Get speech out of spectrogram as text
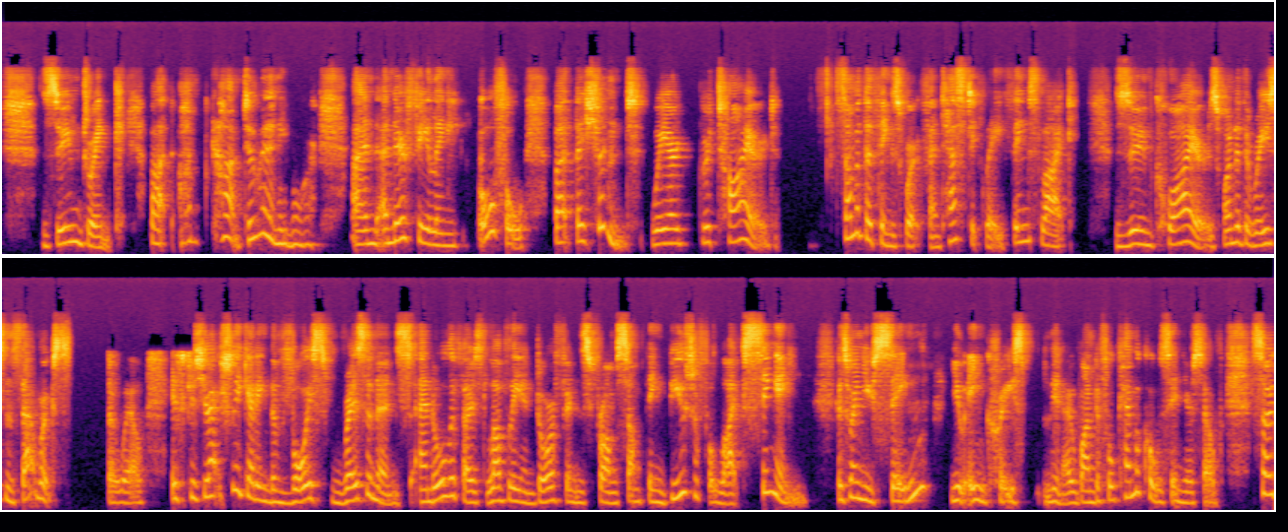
Zoom drink, but I can't do it anymore. And, and they're feeling awful, but they shouldn't. We are retired some of the things work fantastically. Things like Zoom choirs. One of the reasons that works so well is because you're actually getting the voice resonance and all of those lovely endorphins from something beautiful like singing. Because when you sing, you increase, you know, wonderful chemicals in yourself. So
